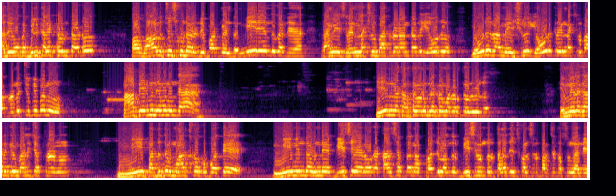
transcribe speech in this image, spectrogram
అది ఒక బిల్ కలెక్టర్ ఉంటాడు. వాళ్ళు చూసుకుంటారు డిపార్ట్మెంట్ మీరెందుకంటే రమేష్ రెండు లక్షలు బాకున్నాడు అంటాడు. ఎవరు ఎవరు రమేష్? ఎవరికి రెండు లక్షలు బాకున్నాడో చూపిపను నా పేరు మీద ఏమైనా ఉందా? ఏంది నాకు అర్థం కావడం లేకుండా మాట్లాడుతున్నారు వీళ్ళు? ఎమ్మెల్యే గారికి మళ్ళీ చెప్తున్నాను. మీ పద్ధతులు మార్చుకోకపోతే మీ మీద ఉండే బీసీ అనే ఒక కాన్సెప్ట్ అన్న ప్రజలందరూ బీసీలందరూ తలదించుకోవాల్సిన పరిస్థితి వస్తుందండి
